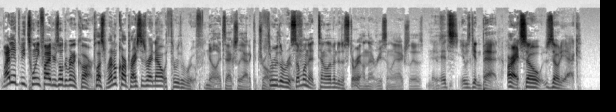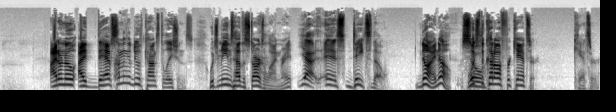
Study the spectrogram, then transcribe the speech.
Why do you have to be 25 years old to rent a car? Plus rental car prices right now through the roof. No, it's actually out of control. Through the roof. Someone at 1011 did a story on that recently, actually. It was, it was- It's- it was getting bad. All right, so Zodiac. I don't know. I They have something to do with constellations, which means how the stars align, right? Yeah, and it's dates though. No, I know. So- What's the cutoff for Cancer? Cancer.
